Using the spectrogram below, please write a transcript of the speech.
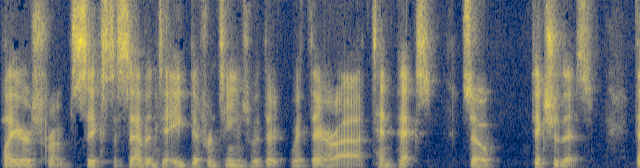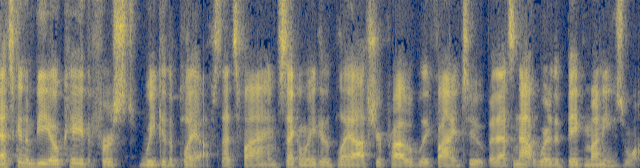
players from six to seven to eight different teams with their with their uh, ten picks. So picture this. That's going to be okay the first week of the playoffs. That's fine. Second week of the playoffs, you're probably fine too. But that's not where the big money is won.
